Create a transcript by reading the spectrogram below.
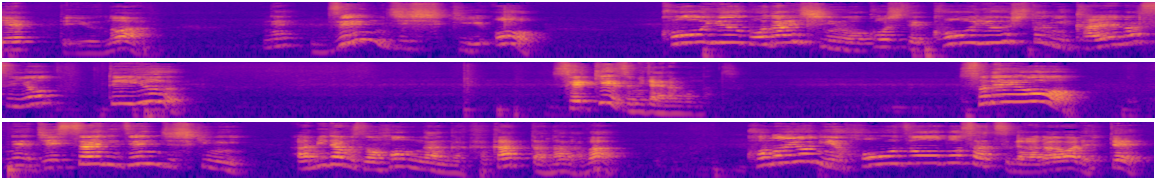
えっていうのはね全知識をこういう菩提心を起こしてこういう人に変えますよっていう設計図みたいなもんなんです。それを、ね、実際に全知識に阿弥陀仏の本願がかかったならばこの世に法蔵菩薩が現れて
